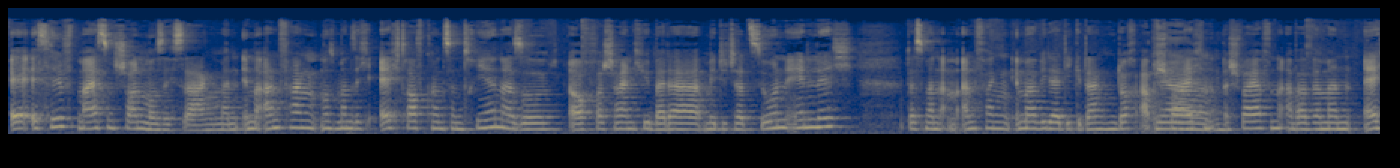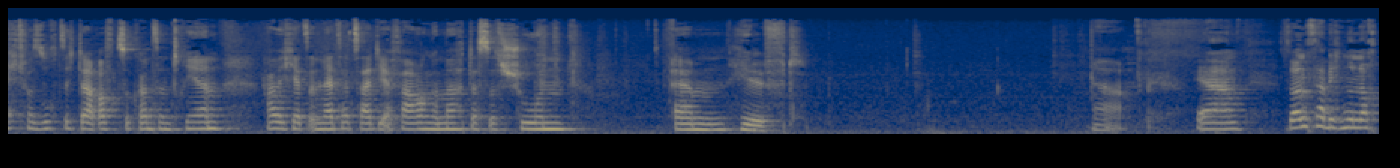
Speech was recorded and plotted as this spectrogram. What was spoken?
Äh, es hilft meistens schon, muss ich sagen. Man, Im Anfang muss man sich echt darauf konzentrieren, also auch wahrscheinlich wie bei der Meditation ähnlich, dass man am Anfang immer wieder die Gedanken doch abschweifen, ja. Aber wenn man echt versucht, sich darauf zu konzentrieren, habe ich jetzt in letzter Zeit die Erfahrung gemacht, dass es schon ähm, hilft. Ja. Ja, Sonst habe ich nur noch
